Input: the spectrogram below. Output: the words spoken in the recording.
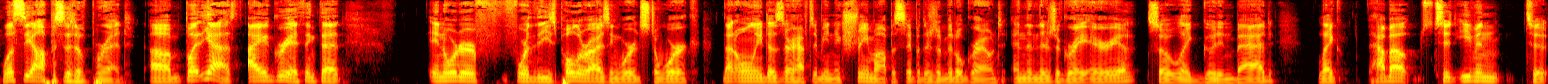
What's the opposite of bread? Um, but yeah, I agree. I think that in order f- for these polarizing words to work, not only does there have to be an extreme opposite, but there's a middle ground, and then there's a gray area. So like good and bad. Like how about to even to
